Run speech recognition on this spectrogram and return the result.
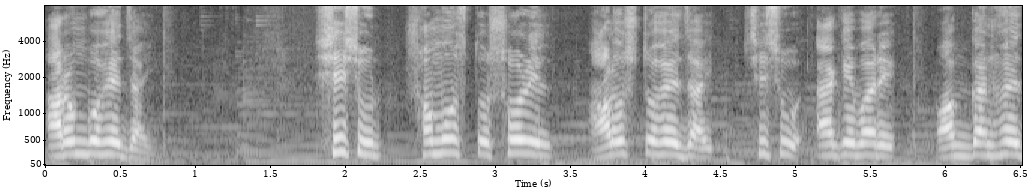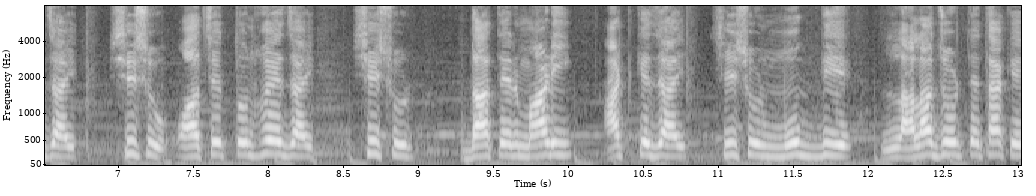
আরম্ভ হয়ে যায়। শিশুর সমস্ত শরীর আড়ষ্ট হয়ে যায়, শিশু একেবারে অজ্ঞান হয়ে যায়, শিশু অচেতন হয়ে যায়, শিশুর দাঁতের মাড়ি আটকে যায়, শিশুর মুখ দিয়ে লালা ঝরতে থাকে,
